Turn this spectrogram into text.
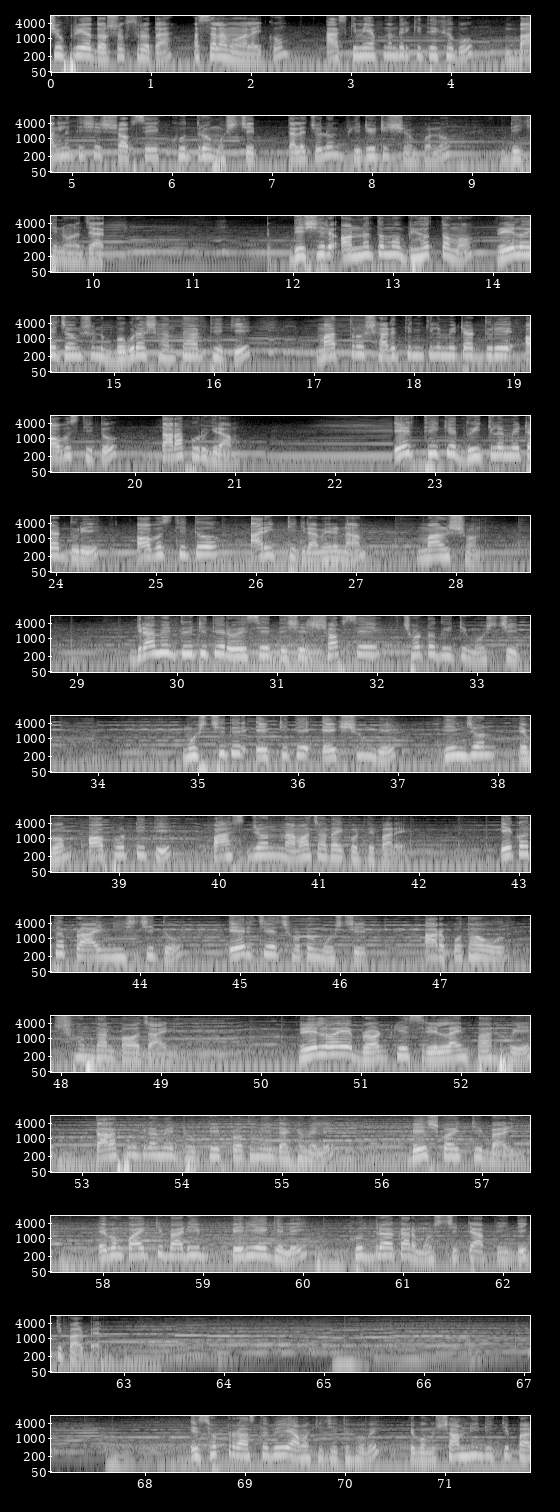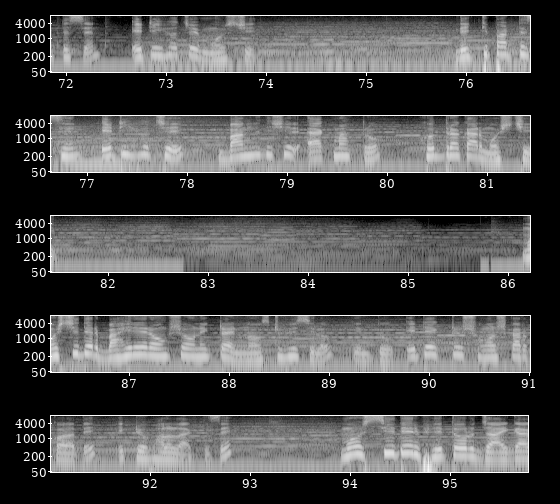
সুপ্রিয় দর্শক শ্রোতা, আসসালামু আলাইকুম। আজকে আমি আপনাদেরকে দেখাবো বাংলাদেশের সবচেয়ে ক্ষুদ্র মসজিদ। তাহলে চলুন ভিডিওটি সম্পূর্ণ দেখে নেওয়া যাক। দেশের অন্যতম বৃহত্তম রেলওয়ে জংশন বগুড়া সান্তাহার থেকে মাত্র সাড়ে তিন কিলোমিটার দূরে অবস্থিত তারাপুর গ্রাম। এর থেকে দুই কিলোমিটার দূরে অবস্থিত আরেকটি গ্রামের নাম মালসন। গ্রামের দুইটিতে রয়েছে দেশের সবচেয়ে ছোট দুইটি মসজিদ। মসজিদের একটিতে একসঙ্গে তিনজন এবং অপরটিতে পাঁচজন নামাজ আদায় করতে পারে। একথা প্রায় নিশ্চিত, এর চেয়ে ছোট মসজিদ আর কোথাও সন্ধান পাওয়া যায়নি। রেলওয়ে ব্রডগেজ রেললাইন পার হয়ে তারাপুর গ্রামে ঢুকতে প্রথমেই দেখা মেলে বেশ কয়েকটি বাড়ি। এবং কয়েকটি বাড়ি পেরিয়ে গেলেই ক্ষুদ্রাকার মসজিদটা আপনি দেখতে পারবেন। এই ছোট্ট রাস্তা বেয়ে আমাকে যেতে হবে এবং সামনে দেখতে পারতেছেন এটি হচ্ছে মসজিদ। দেখতে পারতেছেন এটি হচ্ছে বাংলাদেশের একমাত্র ক্ষুদ্রাকার মসজিদ। মসজিদের বাহিরের অংশ অনেকটাই নষ্ট হয়েছিল, কিন্তু এটা একটু সংস্কার করাতে একটু ভালো লাগতেছে। মসজিদের ভেতর জায়গা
